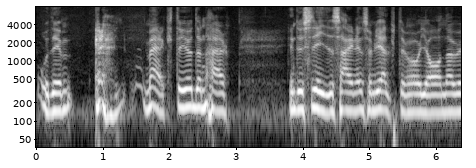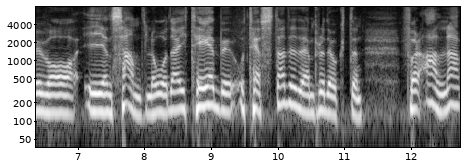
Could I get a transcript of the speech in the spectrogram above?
Och det märkte ju den här industridesignen som hjälpte mig och jag när vi var i en sandlåda i Täby och testade den produkten. För alla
